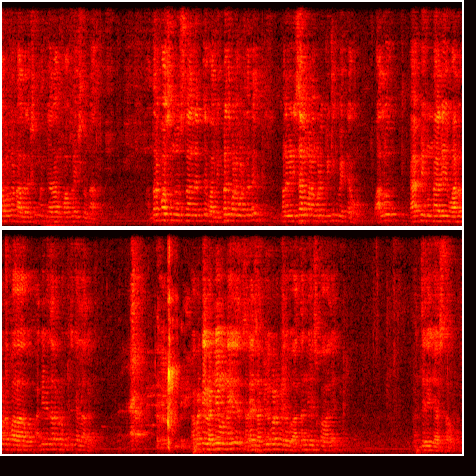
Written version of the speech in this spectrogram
టౌన్లో నాలుగు లక్షల మంది జనాలు పాపులేషన్ ఉన్నారు. అందరి కోసం చూస్తున్నాను చెప్తే వాళ్ళు ఇబ్బంది పడకూడదని మనం ఎన్నిసార్లు మనం కూడా మీటింగ్ పెట్టాము. వాళ్ళు హ్యాపీగా ఉండాలి వాళ్ళు కూడా అన్ని విధాలు కూడా ముందుకెళ్ళాలని. కాబట్టి ఇవన్నీ ఉన్నాయి. సరే సభ్యులు కూడా మీరు అర్థం చేసుకోవాలి. అని తెలియజేస్తా ఉన్నాం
